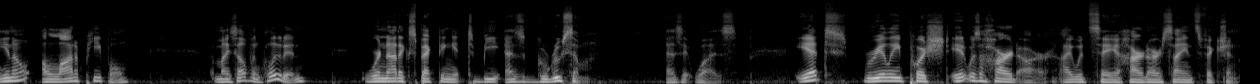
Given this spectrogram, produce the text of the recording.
you know, a lot of people myself included, were not expecting it to be as gruesome as it was. It really pushed, it was a hard R, I would say a hard R science fiction.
